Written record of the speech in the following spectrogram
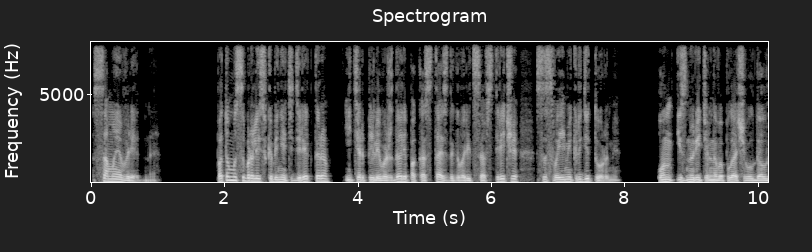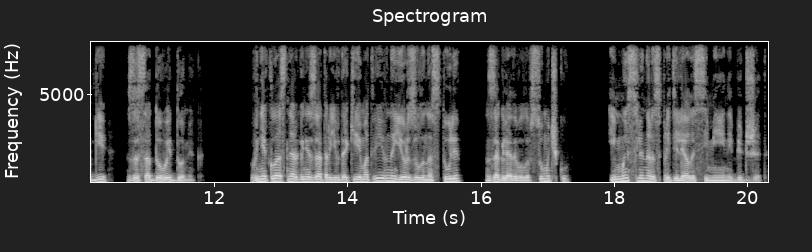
самая вредная. Потом мы собрались в кабинете директора и терпеливо ждали, пока Стась договорится о встрече со своими кредиторами. Он изнурительно выплачивал долги за садовый домик. Внеклассный организатор Евдокия Матвеевна ерзала на стуле, заглядывала в сумочку и мысленно распределяла семейный бюджет.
